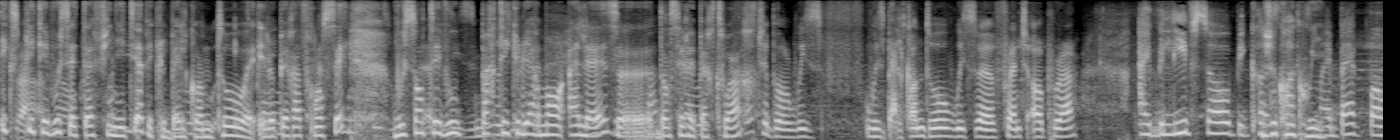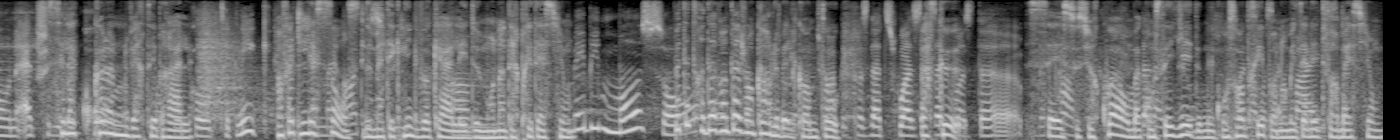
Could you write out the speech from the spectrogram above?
expliquez-vous cette affinité avec le bel canto et l'opéra français? Vous sentez-vous particulièrement à l'aise euh, dans ces répertoires? Je crois que oui. C'est la colonne vertébrale. En fait, l'essence de ma technique vocale et de mon interprétation. Peut-être davantage encore le bel canto, parce que c'est ce sur quoi on m'a conseillé de me concentrer pendant mes années de formation.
